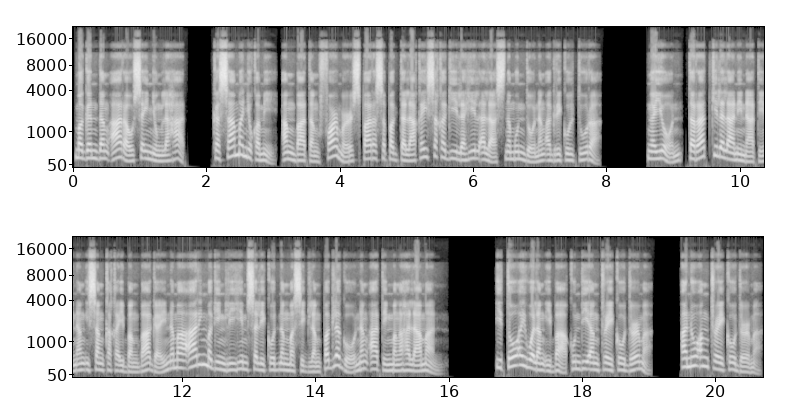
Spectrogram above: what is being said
Magandang araw sa inyong lahat. Kasama nyo kami, ang Batang Farmers para sa pagtalakay sa kagilahil-alas na mundo ng agrikultura. Ngayon, tara't kilalanin natin ang isang kakaibang bagay na maaaring maging lihim sa likod ng masiglang paglago ng ating mga halaman. Ito ay walang iba kundi ang Trichoderma. Ano ang Trichoderma?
